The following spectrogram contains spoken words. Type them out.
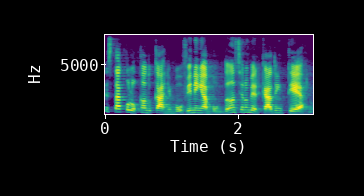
está colocando carne bovina em abundância no mercado interno.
